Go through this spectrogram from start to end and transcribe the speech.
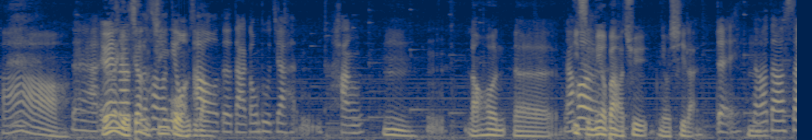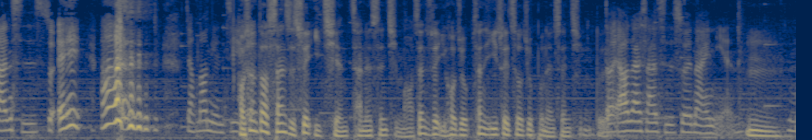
啊，对啊，因为有这样的候经过，纽我的打工度假很夯，嗯嗯然后呃，然后一直没有办法去纽西兰，对，嗯然后到三十岁，哎啊，讲到年纪了，好像到三十岁以前才能申请嘛，三十岁以后就三十一岁之后就不能申请，对不对？对，要在三十岁那一年，嗯，嗯，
